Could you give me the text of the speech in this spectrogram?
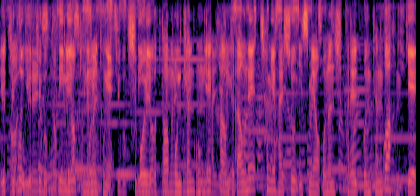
유튜브 유튜브 프리미어 기능을 통해 15일부터 본편 공개 카운트다운에 참여할 수 있으며 오는 18일 본편과 함께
